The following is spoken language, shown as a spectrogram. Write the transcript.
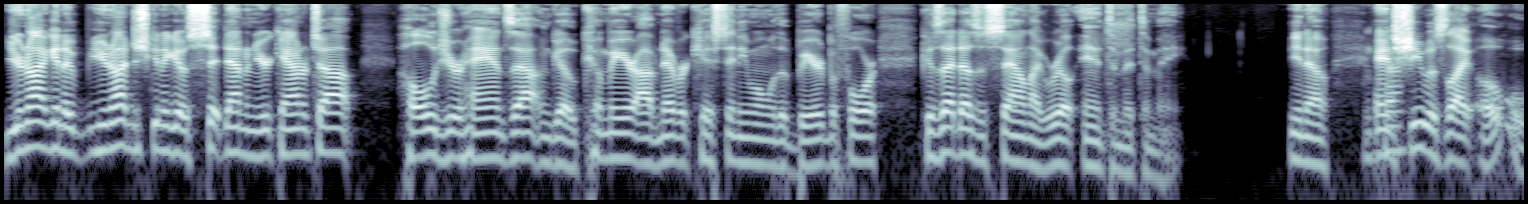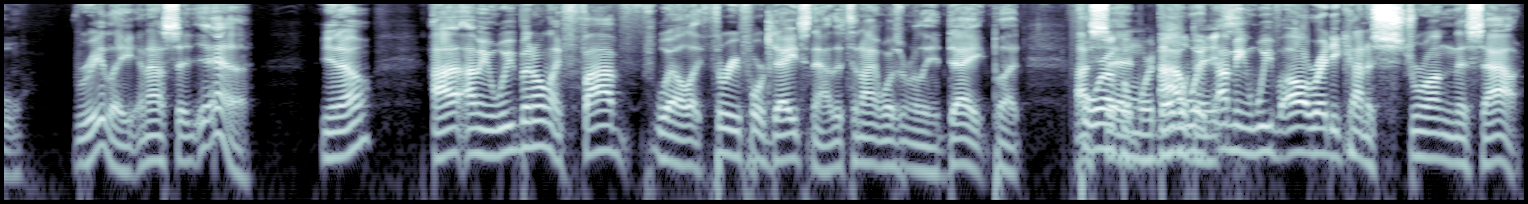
you're not going to, you're not just going to go sit down on your countertop, hold your hands out and go, come here. I've never kissed anyone with a beard before. Cause that doesn't sound like real intimate to me, you know? Okay. And she was like, oh, really? And I said, yeah, you know? I, I mean, we've been on like five, well, like three or four dates now. That tonight wasn't really a date, but I Four of said, them were I double would. I mean, we've already kind of strung this out.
